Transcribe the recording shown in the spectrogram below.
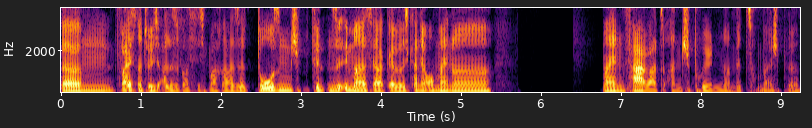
ähm, weiß natürlich alles, was ich mache. Also Dosen finden sie immer. Ist ja, also ich kann ja auch meine mein Fahrrad ansprühen damit zum Beispiel.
